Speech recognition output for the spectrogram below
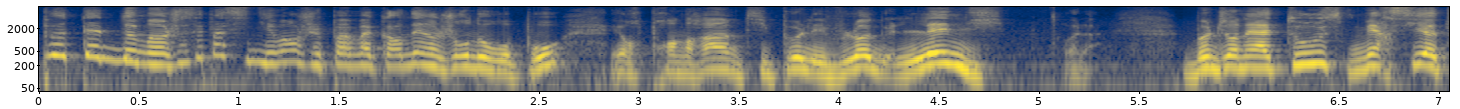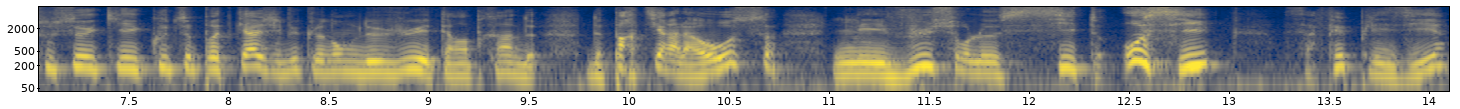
peut-être demain. Je ne sais pas si dimanche, je vais pas m'accorder un jour de repos et on reprendra un petit peu les vlogs lundi. Voilà. Bonne journée à tous. Merci à tous ceux qui écoutent ce podcast. J'ai vu que le nombre de vues était en train de, partir à la hausse. Les vues sur le site aussi. Ça fait plaisir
